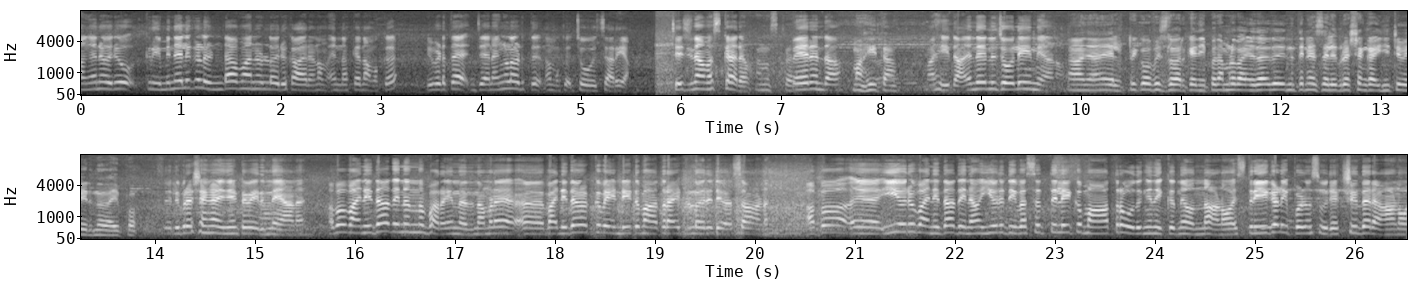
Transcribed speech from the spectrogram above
അങ്ങനെ ഒരു ക്രിമിനലുകൾ ഉണ്ടാവാനുള്ള ഒരു കാരണം എന്നൊക്കെ നമുക്ക് ഇവിടുത്തെ ജനങ്ങളടുത്ത് നമുക്ക് ചോദിച്ചറിയാം. ചേച്ചി നമസ്കാരം. നമസ്കാരം. പേരെന്താ? മഹിത. മഹിത. എന്തെങ്കിലും ജോലി ചെയ്യുന്നതാണോ ആ ഞാൻ ഇലക്ട്രിക് ഓഫീസിൽ വർക്ക് ചെയ്യുന്നത് ഇപ്പോൾ നമ്മൾ വനിതാ ദിനത്തിന്റെ സെലിബ്രേഷൻ കഴിഞ്ഞിട്ട് വരുന്നതാണ് ഇപ്പോൾ സെലിബ്രേഷൻ കഴിഞ്ഞിട്ട് വരുന്നതാണ് അപ്പോൾ വനിതാ ദിനം എന്ന് പറയുന്നത് നമ്മുടെ വനിതകൾക്ക് വേണ്ടിയിട്ട് മാത്രമായിട്ടുള്ള ഒരു ദിവസമാണ് അപ്പോൾ ഈ ഒരു വനിതാ ദിനം ഈ ഒരു ദിവസത്തിലേക്ക് മാത്രം ഒതുങ്ങി നിൽക്കുന്ന ഒന്നാണോ? സ്ത്രീകൾ ഇപ്പോഴും സുരക്ഷിതരാണോ?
